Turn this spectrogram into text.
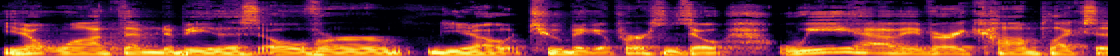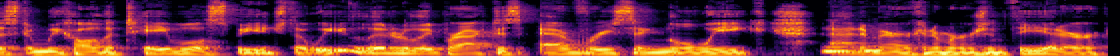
you don't want them to be this over, you know, too big a person. So we have a very complex system we call the table speech that we literally practice every single week mm-hmm. at American Immersion Theater.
